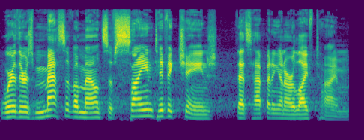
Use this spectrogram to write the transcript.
where there's massive amounts of scientific change that's happening in our lifetime.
